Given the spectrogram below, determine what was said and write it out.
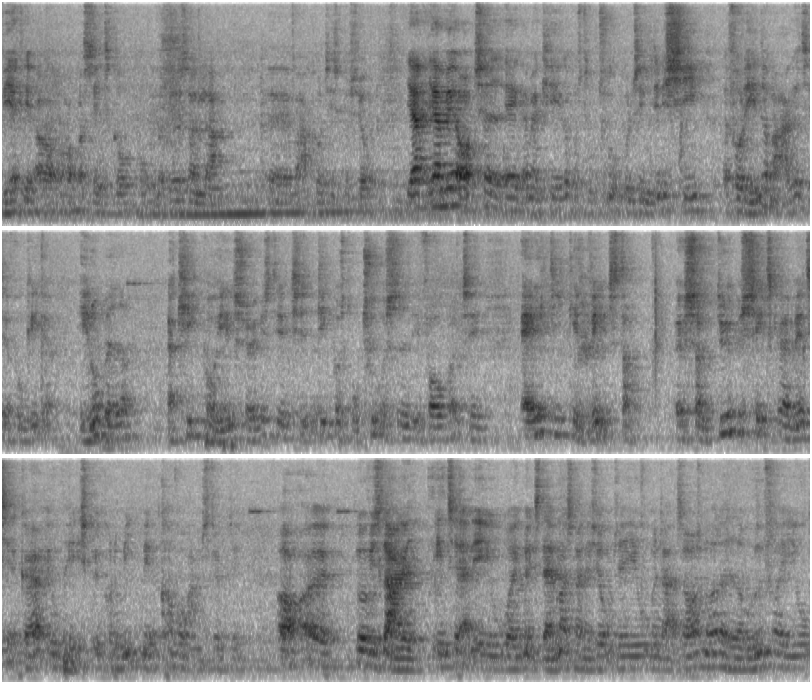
virkelig at, at, at sætte skub på det. Og det er jo sådan en lang øh, makrodiskussion. Jeg, jeg er mere optaget af, at man kigger på strukturpolitikken. Det vil sige at få det indre marked til at fungere endnu bedre. At kigge på hele servicedirektivet, kigge på struktursiden i forhold til alle de gevinster, øh, som dybest set skal være med til at gøre europæisk økonomi mere konkurrencedygtig. Og øh, nu har vi snakket intern EU, og ikke mindst Danmarks relation til EU, men der er altså også noget, der hedder uden for EU,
